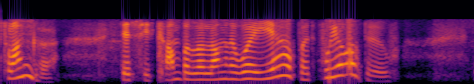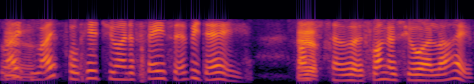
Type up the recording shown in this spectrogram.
stronger. Did she tumble along the way? Yeah, but we all do. Life, Yeah. life will hit you in the face every day, Yes. as, uh, as long as you're alive.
